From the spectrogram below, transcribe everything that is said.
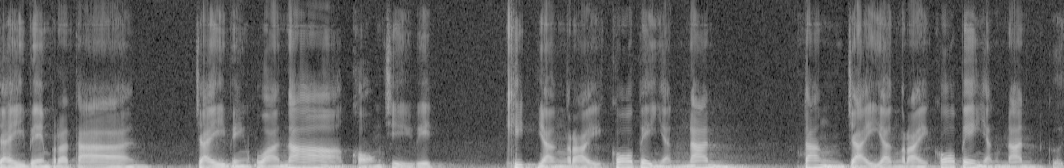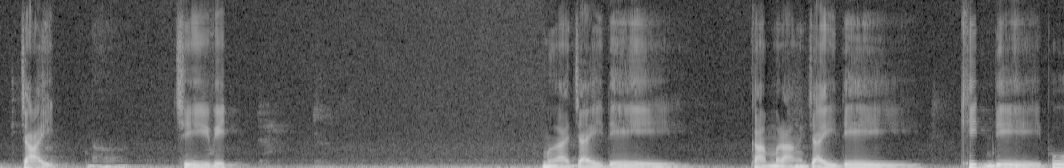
จเป็นประธาน ใจเป็นหัวหน้าของชีวิต คิดอย่างไรก็เป็นอย่างนั้น ตั้งใจอย่างไรก็เป็นอย่างนั้นเกิดใจนะชีวิต เมื่อใจดีกำลังใจดี คิดดีผู้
